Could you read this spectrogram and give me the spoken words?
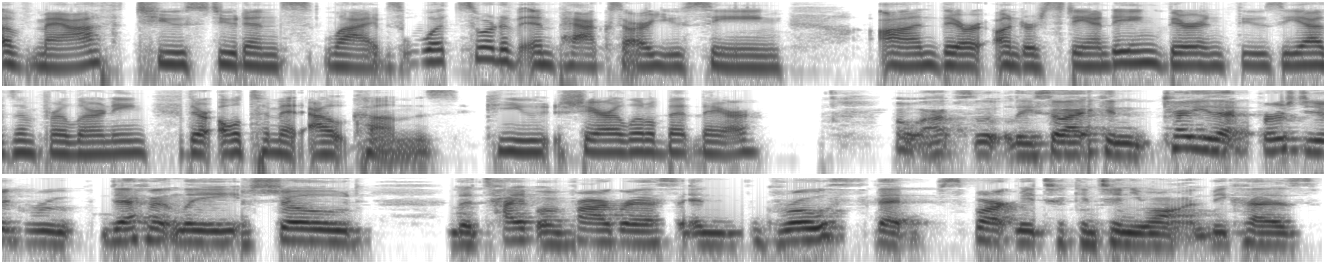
of math to students' lives. What sort of impacts are you seeing on their understanding, their enthusiasm for learning, their ultimate outcomes? Can you share a little bit there? Oh, absolutely. So I can tell you that first year group definitely showed the type of progress and growth that sparked me to continue on because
